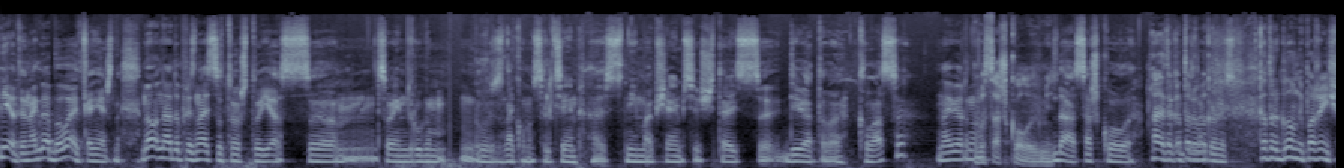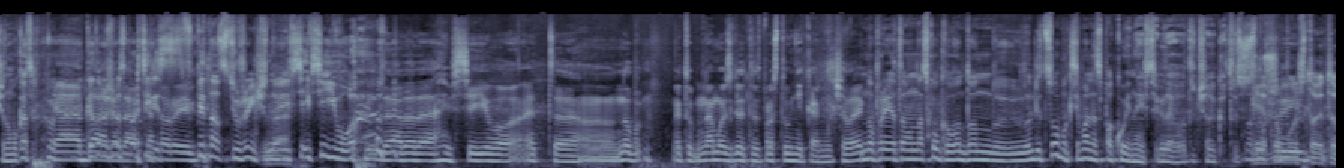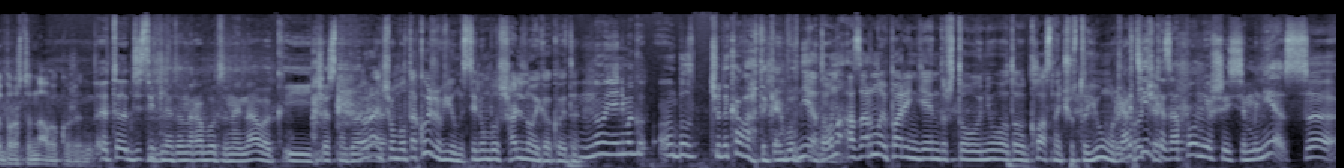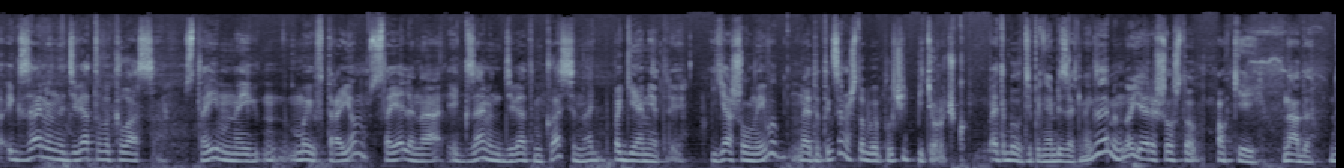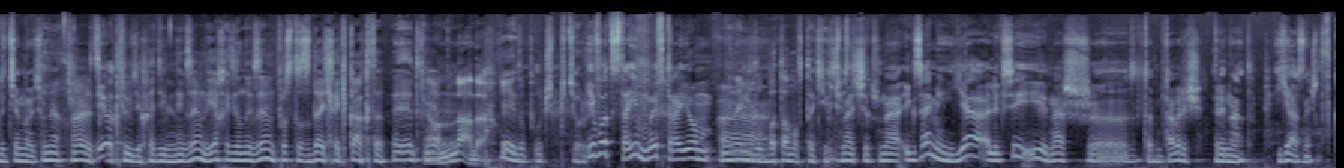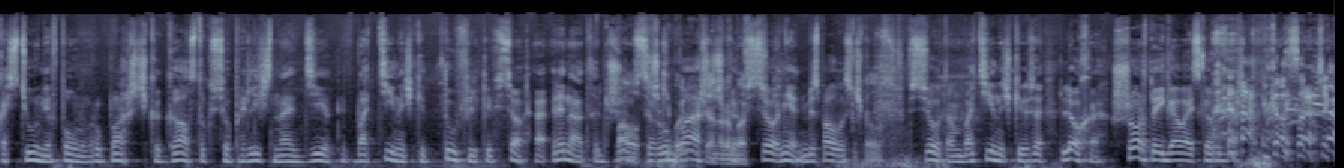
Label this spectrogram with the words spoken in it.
Нет, иногда бывает, конечно. Но надо признаться то, что я с э, своим другом, ну, знакомым с Алексеем, э, с ним общаемся, считай, с девятого класса, наверное. Вы со школы вместе. Да, со школы. А, это который, вот, который главный по женщинам, у которого, Да, который да, живет да, в квартире который- с 15 женщинами, Да. и, все, и все его. Да, да, да, и все его. Это, ну, это, на мой взгляд, это просто уникальный человек. Но при этом, насколько он, он лицо максимально спокойное всегда вот у человека. То есть, ну, Я Слушай, думаю, что это просто навык уже. Это действительно это наработанный навык, и, честно ну, говоря... раньше он был такой же в юности, или он был шальной какой-то? Ну, я не могу... Он был чудаковатый, как будто Нет, бы. он озорной парень, я имею в виду, что у него классное чувство юмора Картинка, запомнившаяся мне с экзамена девятого класса. Стоим на... Мы втроем стояли на экзамен в девятом классе на... по геометрии. Я шел на его, на этот экзамен, чтобы получить пятерочку. Это был, типа, не обязательный экзамен, но я решил, что окей, надо дотянуть. Мне нравится, И как вот- люди ходили на экзамен. Я ходил на экзамен просто сдать хоть как-то. Это А я, Надо. я иду получить пятерку. И вот стоим мы втроем... э, Ненавидел ботанов таких. честно. Значит, на экзамене я, Алексей и наш э, там, товарищ Ренат. Я, значит, в костюме, в полном рубашечка, галстук, все прилично одет, ботиночки, туфельки, все. Ренат, джинсы, рубашечка, все, нет, без. Полосочек. Все, там ботиночки, все. Леха, шорты и гавайская рубашка. Красавчик.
